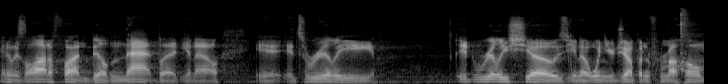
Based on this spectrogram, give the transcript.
and it was a lot of fun building that. But you know, it, it's really it really shows, you know, when you're jumping from a home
